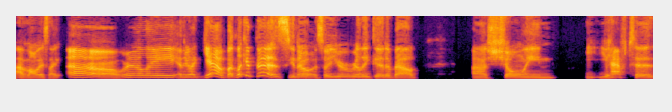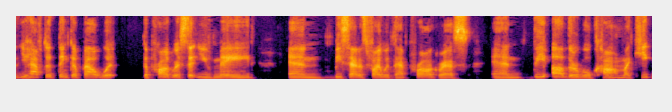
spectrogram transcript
I'm always like, oh, really? And they're like, yeah, but look at this, you know. And so you're really good about uh, showing. You have to you have to think about what the mm-hmm. progress that you've made and be satisfied with that progress and the other will come like keep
